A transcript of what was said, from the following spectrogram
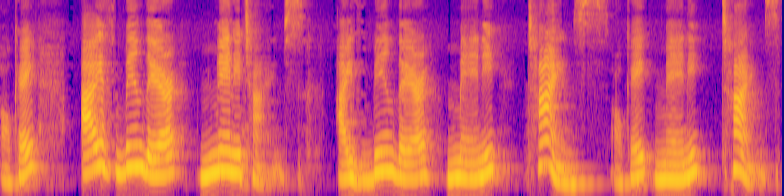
ok? I've been there many times. I've been there many times, ok? Many times.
